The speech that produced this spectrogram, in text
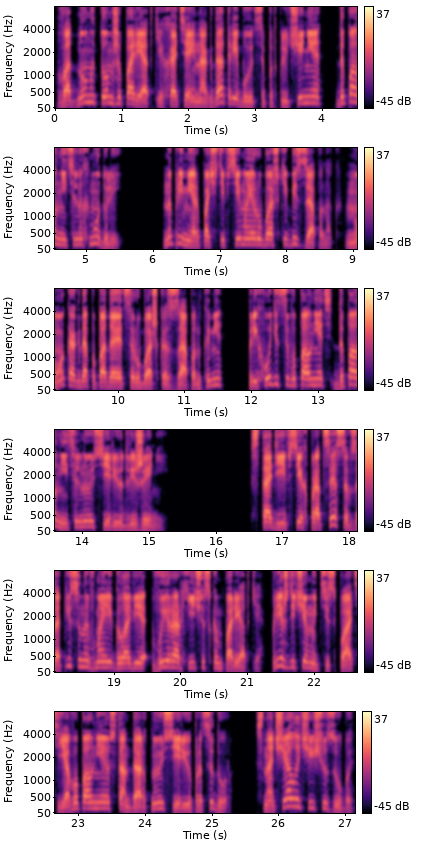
в одном и том же порядке, хотя иногда требуется подключение дополнительных модулей. Например, почти все мои рубашки без запонок, но когда попадается рубашка с запонками, приходится выполнять дополнительную серию движений. Стадии всех процессов записаны в моей голове в иерархическом порядке. Прежде чем идти спать, я выполняю стандартную серию процедур. Сначала чищу зубы.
